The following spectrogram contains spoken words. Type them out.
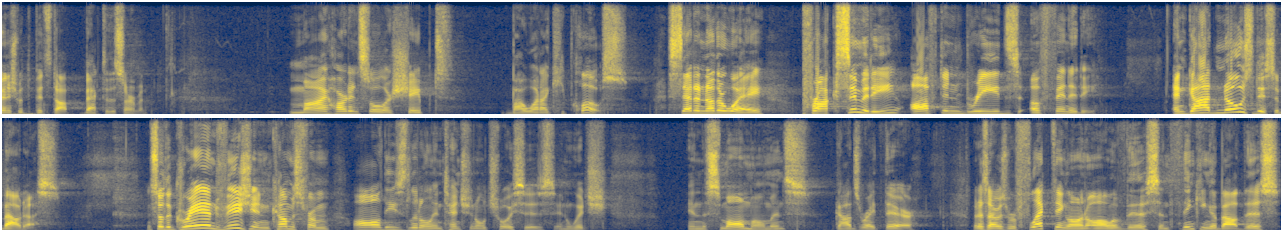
finish with the pit stop back to the sermon. My heart and soul are shaped by what i keep close. Said another way proximity often breeds affinity and God knows this about us. And so the grand vision comes from all these little intentional choices in which, in the small moments, God's right there. But as I was reflecting on all of this and thinking about this,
